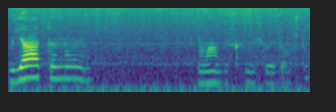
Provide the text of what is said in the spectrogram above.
М'ятину. Я маю безконечний доступ.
